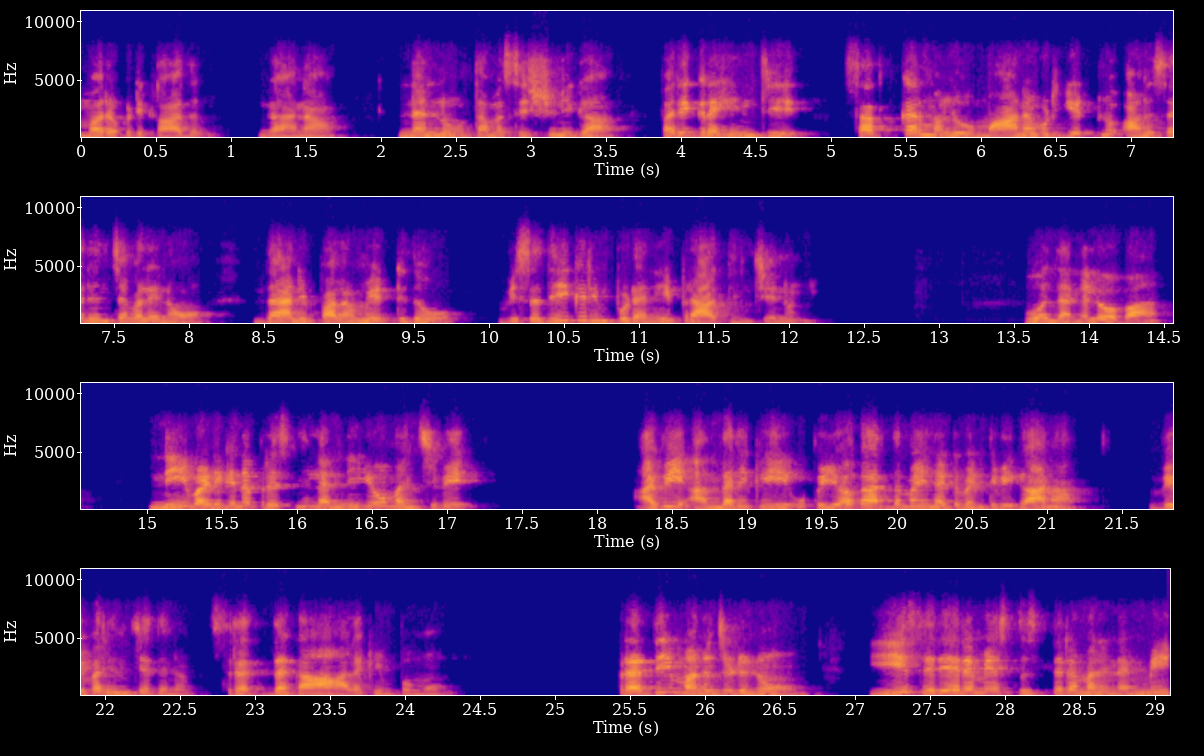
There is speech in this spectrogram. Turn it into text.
మరొకటి కాదు. గాన నన్ను తమ శిష్యునిగా పరిగ్రహించి సత్కర్మలు మానవుడు ఎట్లు అనుసరించవలెనో దాని ఫలం ఎట్టిదో విశదీకరింపుడని ప్రార్థించెను. ఓ ధనలోబా నీవడిగిన ప్రశ్నలన్నీయూ మంచివే. అవి అందరికీ ఉపయోగార్థమైనటువంటివి గాన వివరించెదను శ్రద్ధగా ఆలకింపుము. ప్రతి మనుజుడును ఈ శరీరమే సుస్థిరమని నమ్మి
